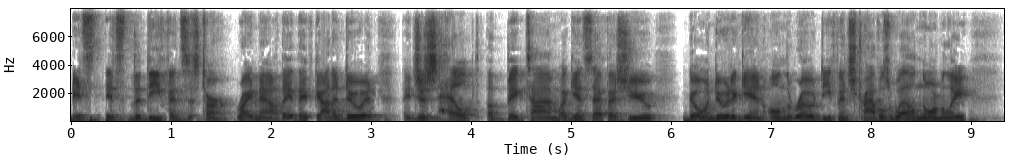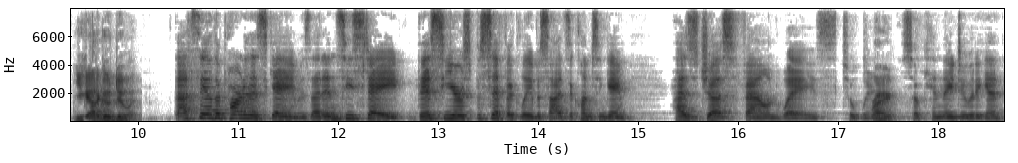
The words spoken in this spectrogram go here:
It's it's the defense's turn right now. They they've got to do it. They just helped a big time against FSU. Go and do it again on the road. Defense travels well normally. You got to go do it. That's the other part of this game is that NC State this year specifically, besides the Clemson game, has just found ways to win. Right. So can they do it again?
